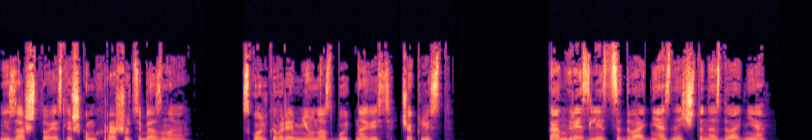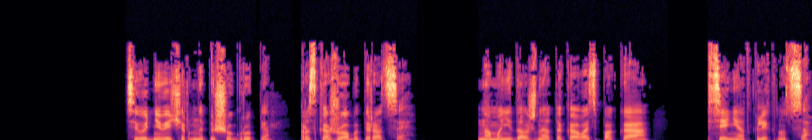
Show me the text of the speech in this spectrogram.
«Ни за что, я слишком хорошо тебя знаю. Сколько времени у нас будет на весь чек-лист?» «Конгресс длится два дня, значит, у нас два дня». «Сегодня вечером напишу группе. Расскажу об операции. Но мы не должны атаковать, пока все не откликнутся».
